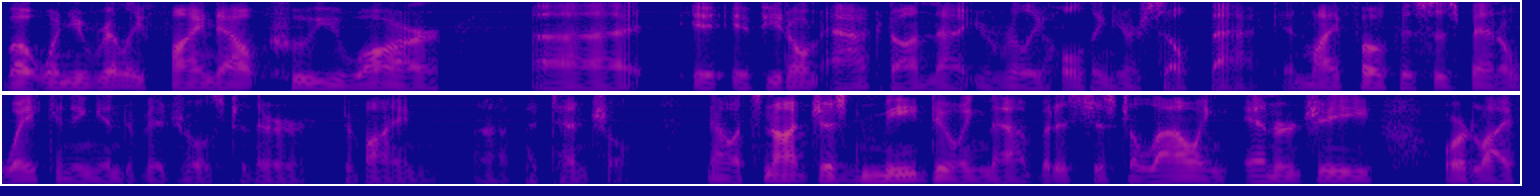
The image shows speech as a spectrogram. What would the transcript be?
but when you really find out who you are. Uh, if you don't act on that, you're really holding yourself back. And my focus has been awakening individuals to their divine uh, potential. Now, it's not just mm-hmm. me doing that, but it's just allowing energy or life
